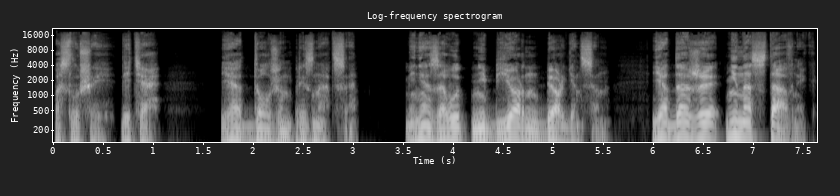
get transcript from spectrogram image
«Послушай, дитя, я должен признаться. Меня зовут не Бьорн Бергенсон. Я даже не наставник».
